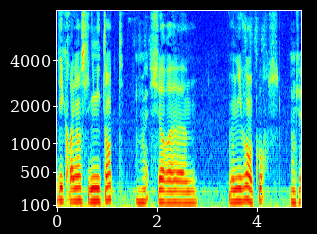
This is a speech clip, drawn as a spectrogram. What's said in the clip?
des croyances limitantes sur euh, mon niveau en course. Ok.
